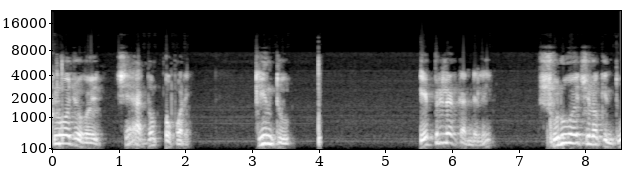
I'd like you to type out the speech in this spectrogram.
ক্লোজও হয়েছে একদম ওপরে। কিন্তু এপ্রিলের ক্যান্ডেলে শুরু হয়েছিল কিন্তু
